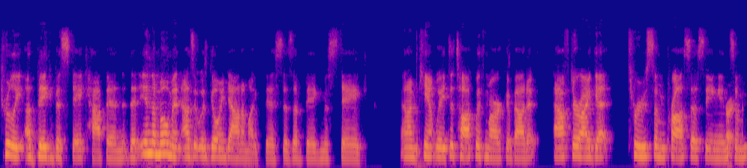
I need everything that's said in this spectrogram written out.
truly a big mistake happen that in the moment as it was going down, I'm like, this is a big mistake. And I can't wait to talk with Mark about it after I get through some processing and right. some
